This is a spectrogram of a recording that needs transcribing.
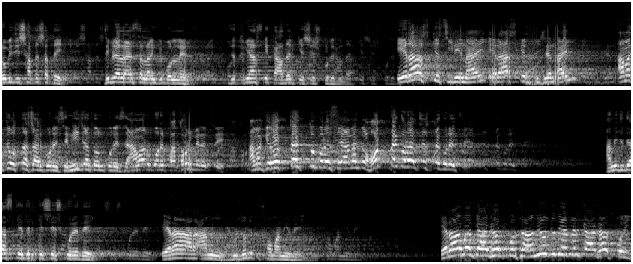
নবীজির সাথে সাথে আলাইসাল্লামকে বললেন যে, তুমি আজকে কাদেরকে শেষ করে দিবা? এরা আজকে চিনে নাই, এরা আজকে বুঝে নাই। আমাকে অত্যাচার করেছে, নির্যাতন করেছে, আমার উপরে পাথর মেরেছে, আমাকে রক্তাক্ত করেছে, আমাকে হত্যা করার চেষ্টা করেছে। আমি যদি আজকে এদেরকে শেষ করে দেই, এরা আর আমি দুজনে তো সমানই হয়ে এরা আমাকে আঘাত করছে, আমিও যদি এদেরকে আঘাত করি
